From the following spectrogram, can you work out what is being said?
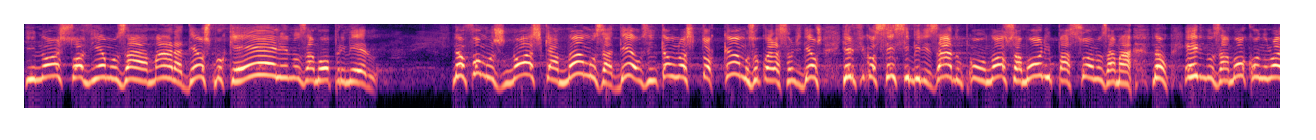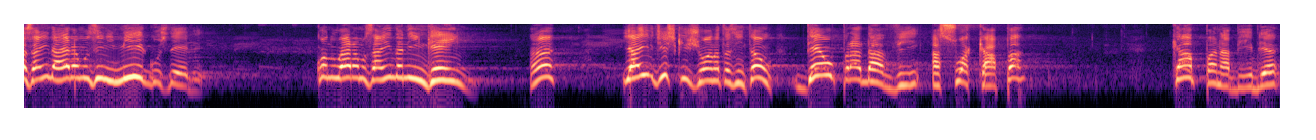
E nós só viemos a amar a Deus porque Ele nos amou primeiro. Não fomos nós que amamos a Deus, então nós tocamos o coração de Deus, e Ele ficou sensibilizado com o nosso amor e passou a nos amar. Não, Ele nos amou quando nós ainda éramos inimigos dele, quando éramos ainda ninguém. Hã? E aí diz que Jonatas, então, deu para Davi a sua capa. Capa na Bíblia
